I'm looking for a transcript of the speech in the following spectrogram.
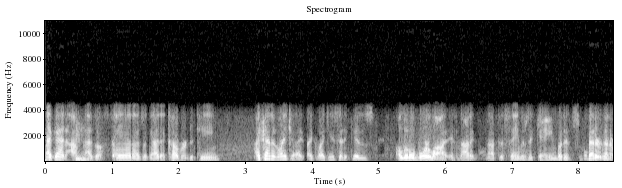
again, I'm, as a fan, as a guy that covered the team, I kind of like it. I, like like you said, it gives a little more live. It's not a, not the same as a game, but it's better than a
